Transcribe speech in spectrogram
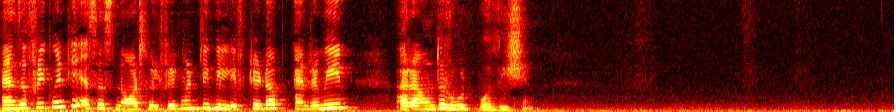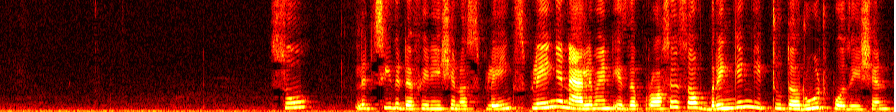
Hence the frequently accessed nodes will frequently be lifted up and remain around the root position. So let's see the definition of splaying. Splaying an element is the process of bringing it to the root position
